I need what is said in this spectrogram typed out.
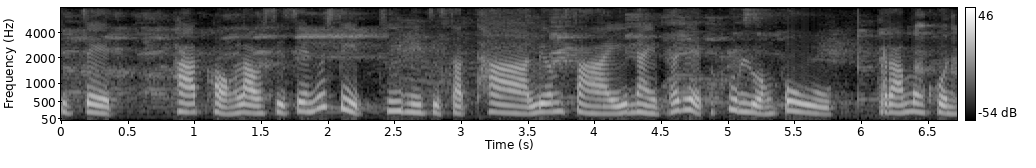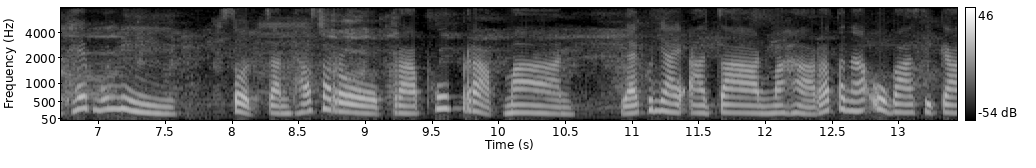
2567 ภาพของเหล่าศิษยานุศิษย์ที่มีจิตศรัทธาเลื่อมใสในพระเดชพระคุณหลวงปู่ พระมงคลเทพมุนี สดจันทสโร พระผู้ปราบมาร และคุณยายอาจารย์ มหารัตนอุบาสิกา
